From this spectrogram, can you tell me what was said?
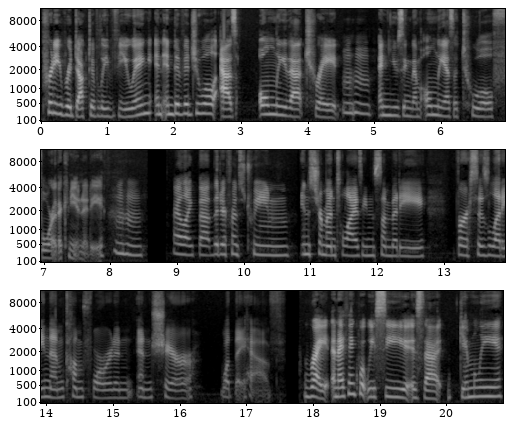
pretty reductively viewing an individual as only that trait mm-hmm. and using them only as a tool for the community. Mm-hmm. I like that. The difference between instrumentalizing somebody versus letting them come forward and, and share what they have. Right. And I think what we see is that Gimli,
